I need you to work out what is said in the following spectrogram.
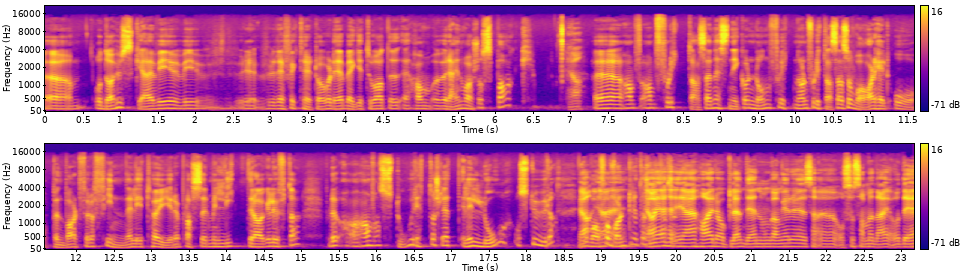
og da husker jeg vi, vi reflekterte over det begge to, at eh, han, Rein var så spak. Ja. Eh, han, han flytta seg nesten ikke, og når han, når han flytta seg, så var det helt åpenbart for å finne litt høyere plasser med litt drag i lufta. For det, han, han sto rett og slett, eller lå og stura. det var for varmt, rett og slett. Ja, altså. jeg, jeg har opplevd det noen ganger, eh, også sammen med deg. Og det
